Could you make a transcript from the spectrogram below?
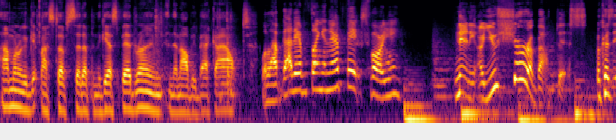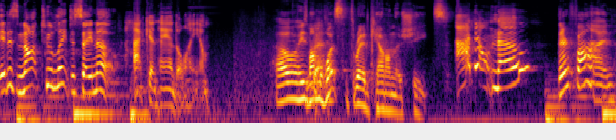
I'm gonna go get my stuff set up in the guest bedroom and then I'll be back out. Well, I've got everything in there fixed for you. Nanny, are you sure about this? Because it is not too late to say no. I can handle him. Oh, he's Mama, back. what's the thread count on those sheets? I don't know. They're fine.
